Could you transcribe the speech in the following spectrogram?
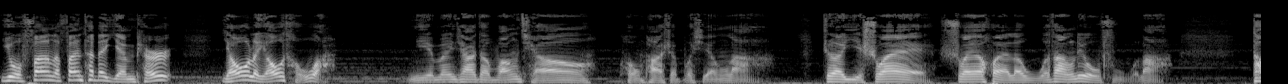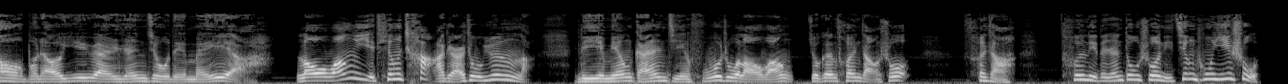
又翻了翻他的眼皮儿。摇了摇头啊，你们家的王强恐怕是不行了，这一摔摔坏了五脏六腑了，到不了医院人就得没呀。老王一听，差点就晕了。李明赶紧扶住老王，就跟村长说：“村长，村里的人都说你精通医术，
